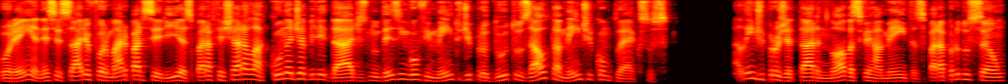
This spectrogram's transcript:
porém, é necessário formar parcerias para fechar a lacuna de habilidades no desenvolvimento de produtos altamente complexos. Além de projetar novas ferramentas para a produção,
